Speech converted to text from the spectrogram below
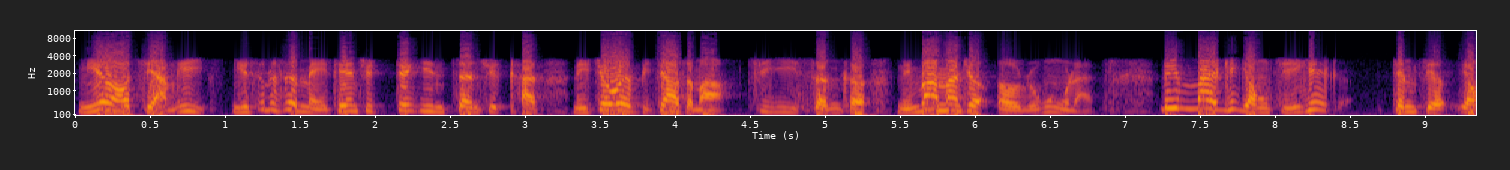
你又有讲义，你是不是每天去对印证去看，你就会比较什么记忆深刻？你慢慢就耳濡目染。你卖去用钱去争取，用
